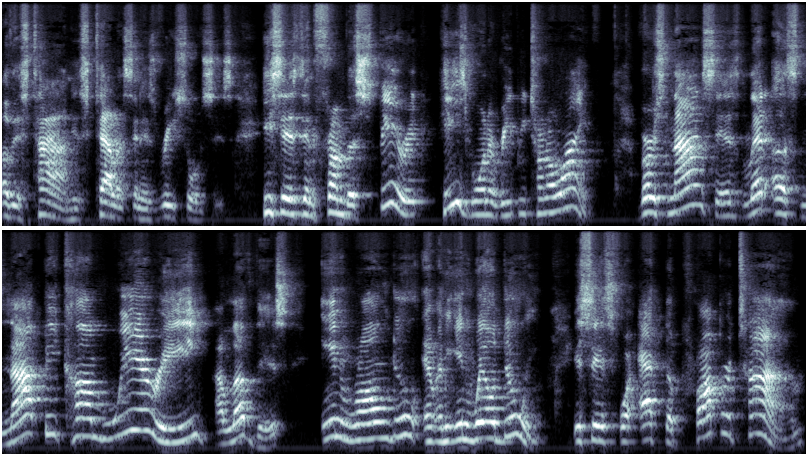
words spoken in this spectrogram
of his time, his talents, and his resources, he says, then from the Spirit, he's going to reap eternal life. Verse 9 says, Let us not become weary. I love this in wrongdoing, I mean, in well doing. It says, For at the proper time,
